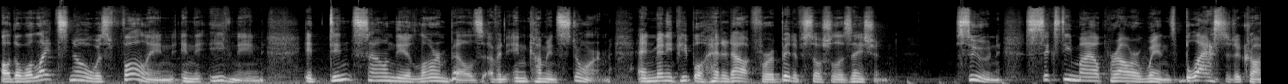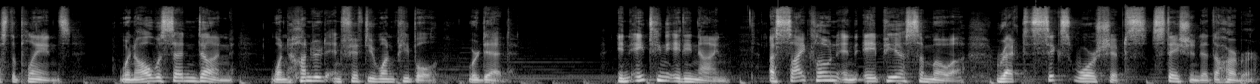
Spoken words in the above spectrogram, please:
Although a light snow was falling in the evening, it didn't sound the alarm bells of an incoming storm, and many people headed out for a bit of socialization. Soon, 60 mile per hour winds blasted across the plains. When all was said and done, 151 people were dead. In 1889, a cyclone in Apia, Samoa, wrecked six warships stationed at the harbor.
